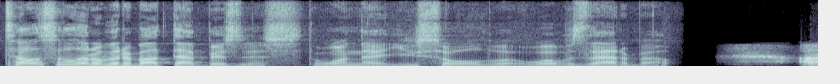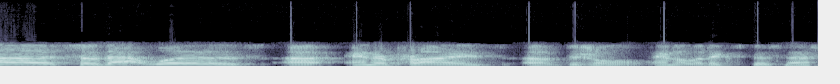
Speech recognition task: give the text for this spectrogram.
Tell us a little bit about that business, the one that you sold. What, what was that about? Uh, so that was uh, enterprise uh, visual analytics business.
